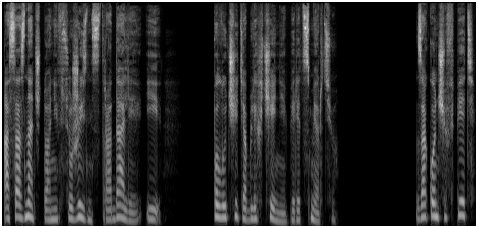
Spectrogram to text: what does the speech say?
осознать, что они всю жизнь страдали и получить облегчение перед смертью. Закончив петь,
